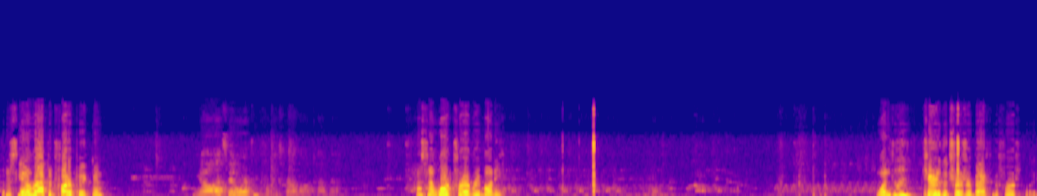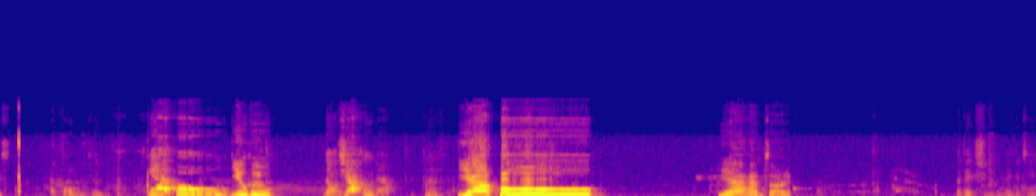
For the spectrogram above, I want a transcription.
I'm just gonna rapid fire Pikmin. You know, that's been working for me for a long time now. Hasn't it worked for everybody? When did they carry the treasure back in the first place? I told him to. Yahoo! Yoo-hoo. No, it's Yahoo now. Hmm? Yahoo! Yeah, I'm sorry. Addiction to nicotine.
